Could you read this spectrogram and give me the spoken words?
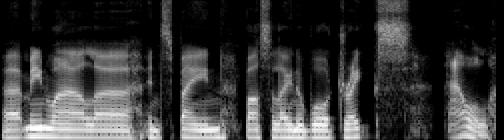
Uh, meanwhile, uh, in Spain, Barcelona wore Drake's owl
